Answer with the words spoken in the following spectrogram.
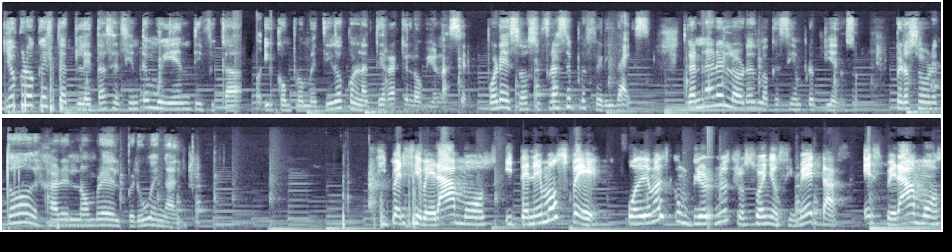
Yo creo que este atleta se siente muy identificado y comprometido con la tierra que lo vio nacer. Por eso su frase preferida es, ganar el oro es lo que siempre pienso, pero sobre todo dejar el nombre del Perú en alto. Si perseveramos y tenemos fe, podemos cumplir nuestros sueños y metas. Esperamos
